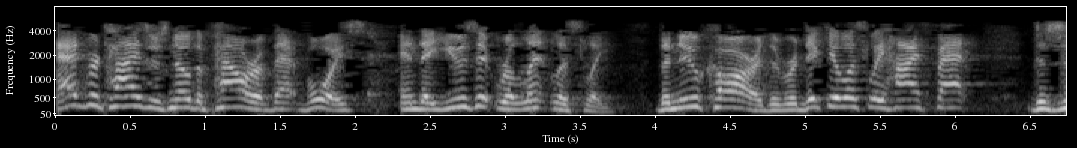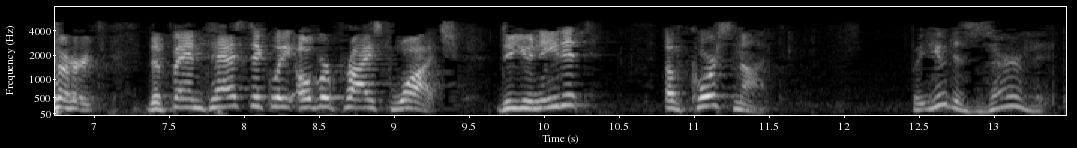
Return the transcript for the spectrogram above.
Advertisers know the power of that voice and they use it relentlessly. The new car, the ridiculously high fat dessert, the fantastically overpriced watch. Do you need it? Of course not. But you deserve it.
